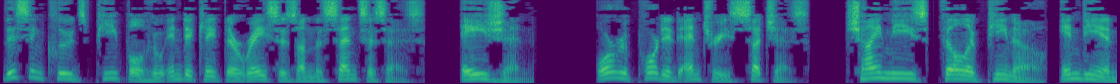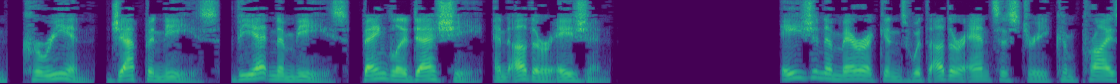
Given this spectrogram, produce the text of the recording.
This includes people who indicate their races on the census as Asian, or reported entries such as Chinese, Filipino, Indian, Korean, Japanese, Vietnamese, Bangladeshi, and other Asian. Asian Americans with other ancestry comprise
